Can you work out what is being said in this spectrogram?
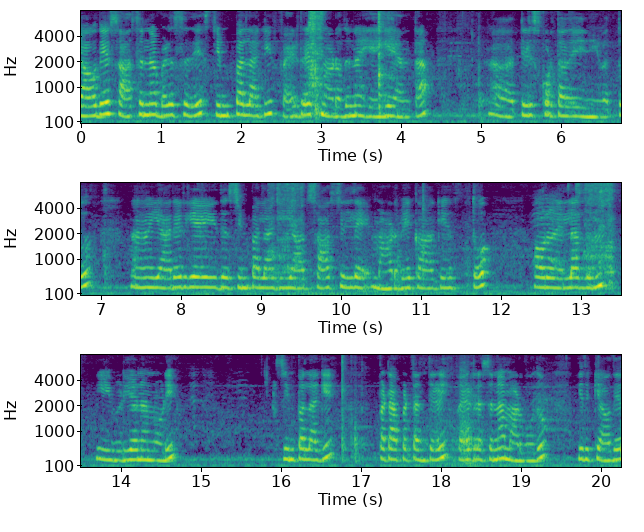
ಯಾವುದೇ ಸಾಸನ್ನು ಬಳಸದೆ ಸಿಂಪಲ್ಲಾಗಿ ಫ್ರೈಡ್ ರೈಸ್ ಮಾಡೋದನ್ನು ಹೇಗೆ ಅಂತ ತಿಳಿಸ್ಕೊಡ್ತಾ ಇದ್ದೀನಿ ಇವತ್ತು. ಯಾರ್ಯಾರಿಗೆ ಇದು ಸಿಂಪಲ್ಲಾಗಿ ಯಾವ್ದು ಸಾಸ್ ಇಲ್ಲದೆ ಮಾಡಬೇಕಾಗಿತ್ತೋ ಅವರು ಎಲ್ಲರಿಗೂ ಈ ವಿಡಿಯೋನ ನೋಡಿ. ಸಿಂಪಲ್ಲಾಗಿ ಪಟಾಪಟ್ ಅಂತೇಳಿ ಫ್ರೈಡ್ ರೈಸನ್ನು ಮಾಡ್ಬೋದು. ಇದಕ್ಕೆ ಯಾವುದೇ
